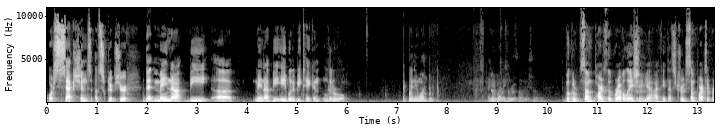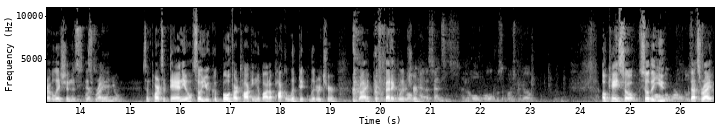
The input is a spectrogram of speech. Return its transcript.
or sections of scripture that may not be uh, may not be able to be taken literal? Anyone? Anybody? Book of some parts of Revelation. Yeah, I think that's true. Some parts of Revelation is, is right. Daniel some parts of Daniel. So you both are talking about apocalyptic literature, right? Prophetic literature. had a census, and the whole world was supposed to go. Okay, so so the you that's right.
